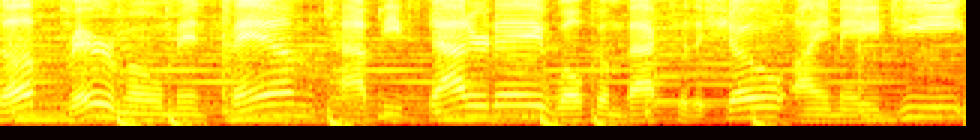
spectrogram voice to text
up, Rare Moment fam? Happy Saturday. Welcome back to the show. I'm AG.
